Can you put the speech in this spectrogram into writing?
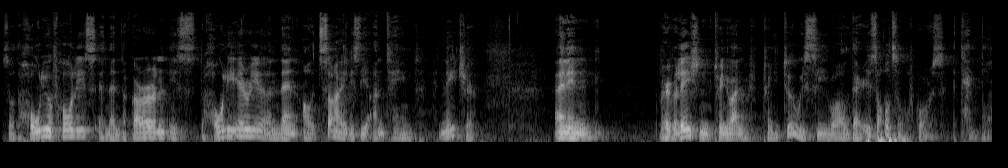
So the Holy of Holies, and then the garden is the holy area, and then outside is the untamed nature. And in Revelation 21 22, we see, well, there is also, of course, a temple.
